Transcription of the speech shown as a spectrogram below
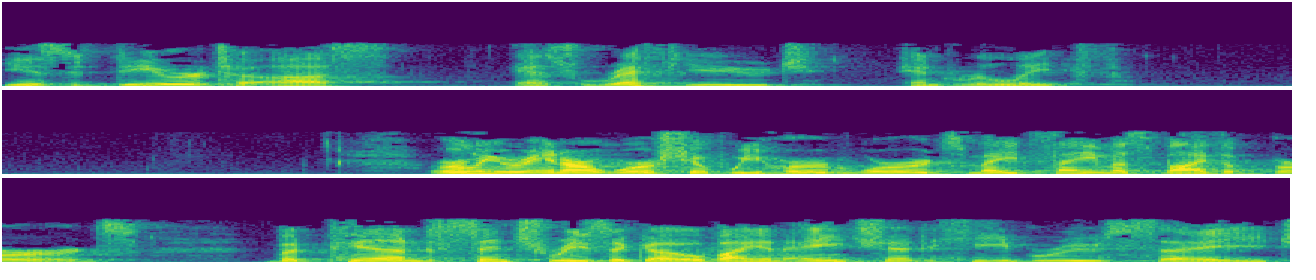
is dear to us as refuge and relief. Earlier in our worship, we heard words made famous by the Byrds, but penned centuries ago by an ancient Hebrew sage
